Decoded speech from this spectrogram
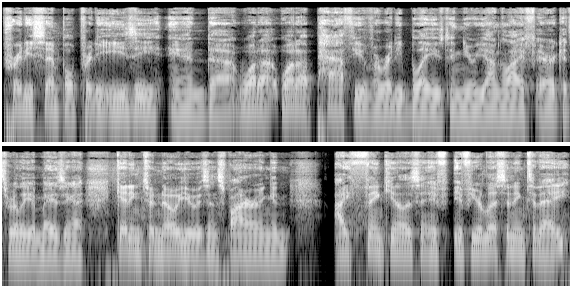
Pretty simple, pretty easy, and uh, what a what a path you've already blazed in your young life, Erik. It's really amazing. I, getting to know you is inspiring, and I think you know. Listen, if if you're listening today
